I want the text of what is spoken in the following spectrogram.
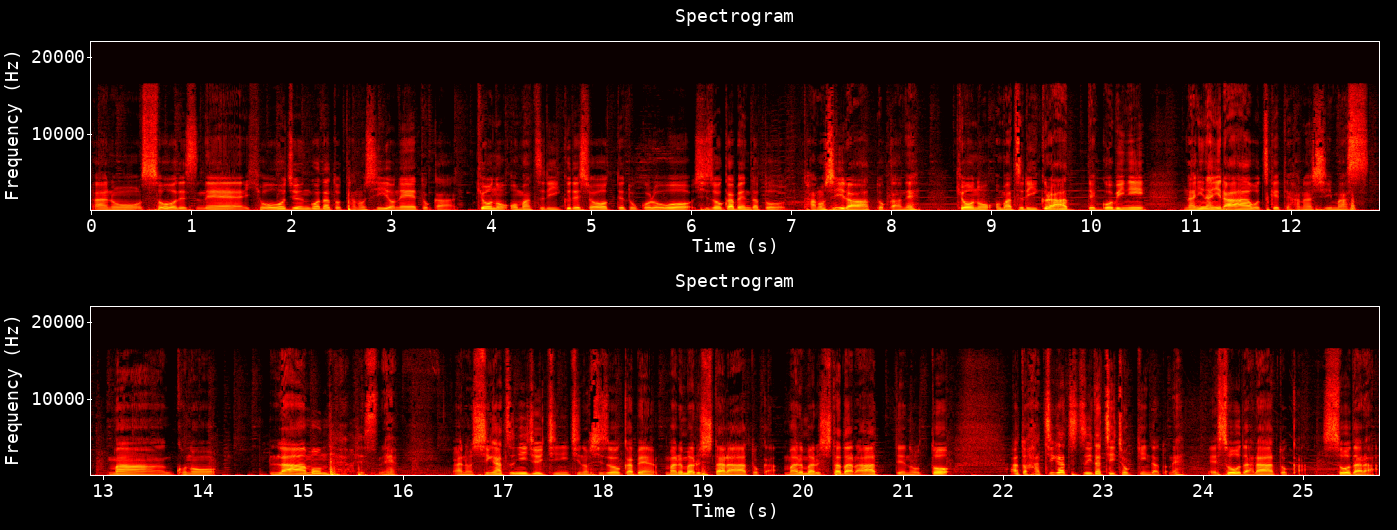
あのそうですね。標準語だと楽しいよねとか今日のお祭り行くでしょってところを静岡弁だと楽しいらとかね。今日のお祭りいくらって語尾に何々らをつけて話します。まあこのラー問題はですね。あの4月21日の静岡弁「まるしたら」とか「まるしただら」ってのとあと8月1日直近だとね「そうだら」とか「そうだら」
